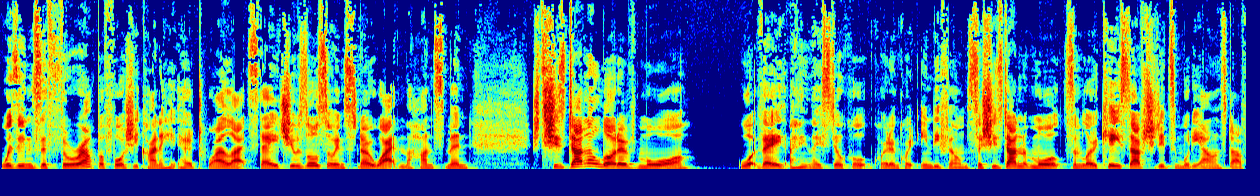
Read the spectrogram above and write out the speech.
was in Zathura before she kind of hit her twilight stage. She was also in Snow White and the Huntsman. She's done a lot of more what they I think they still call quote unquote indie films. So she's done more some low key stuff. She did some Woody Allen stuff.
